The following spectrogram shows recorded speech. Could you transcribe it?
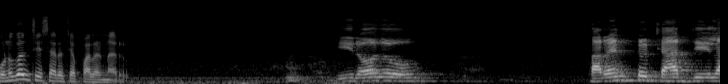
కొనుగోలు చేశారో చెప్పాలన్నారు. ఈరోజు కరెంటు ఛార్జీల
